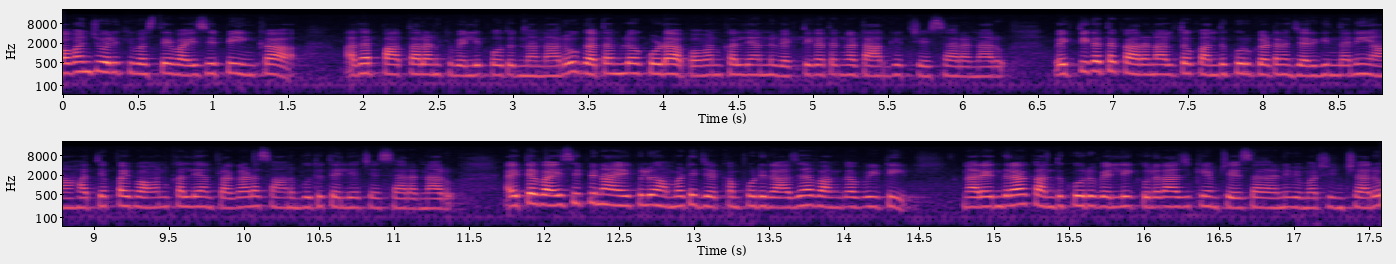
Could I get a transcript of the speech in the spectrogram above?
పవన్ జోలికి వస్తే వైసీపీ ఇంకా అధపాతాళానికి వెళ్ళిపోతుందన్నారు గతంలో కూడా పవన్ కళ్యాణ్ను వ్యక్తిగతంగా టార్గెట్ చేశారన్నారు. వ్యక్తిగత కారణాలతో కందుకూరు ఘటన జరిగిందని ఆ హత్యపై పవన్ కళ్యాణ్ ప్రగాఢ సానుభూతి తెలియజేశారన్నారు అయితే వైసీపీ నాయకులు అమ్మటి జక్కంపూడి రాజా వంగవీటి నరేంద్ర కందుకూరు వెళ్ళి కుల రాజకీయం చేశారని విమర్శించారు.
